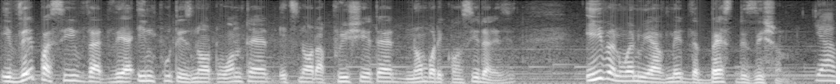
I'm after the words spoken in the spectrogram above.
If they perceive that their input is not wanted, it's not appreciated, nobody considers it, even when we have made the best decision, yeah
